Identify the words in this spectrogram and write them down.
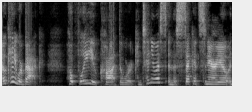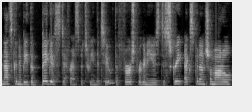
Okay, we're back. Hopefully you caught the word continuous in the second scenario, and that's going to be the biggest difference between the two. The first, we're going to use discrete exponential model,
